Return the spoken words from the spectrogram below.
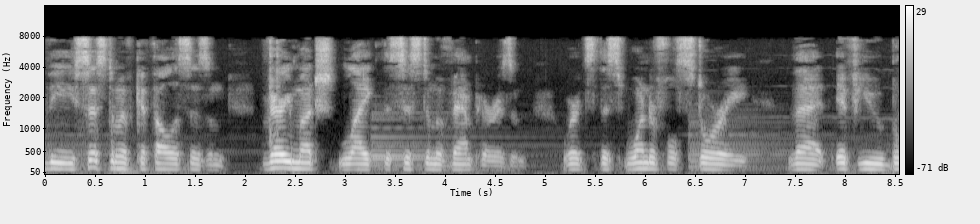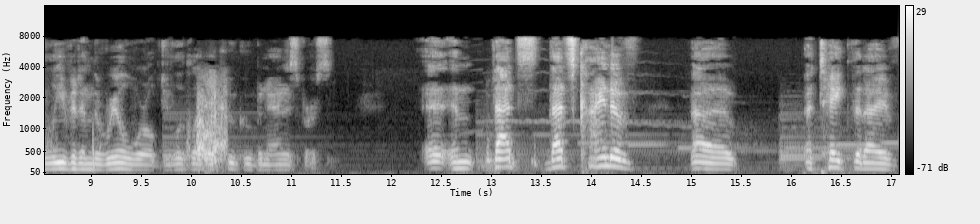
the system of Catholicism very much like the system of vampirism, where it's this wonderful story that if you believe it in the real world, you look like a cuckoo bananas person. And that's that's kind of uh, a take that I've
